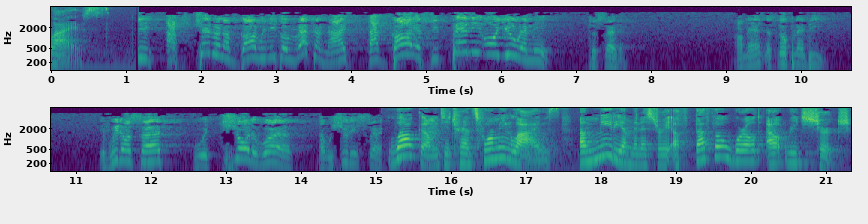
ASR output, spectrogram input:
lives. As children of God, we need to recognize that God is depending on you and me to serve Him. Amen. There's no plan B. If we don't serve, we will show the world that we shouldn't serve. Welcome to Transforming Lives, a media ministry of Bethel World Outreach Church,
